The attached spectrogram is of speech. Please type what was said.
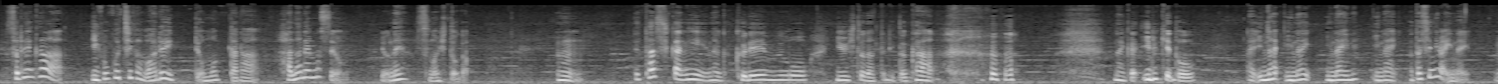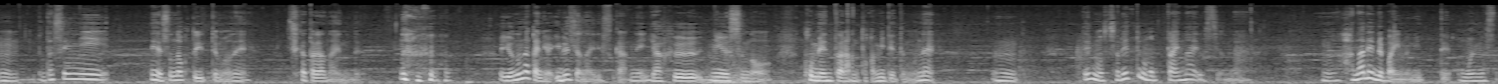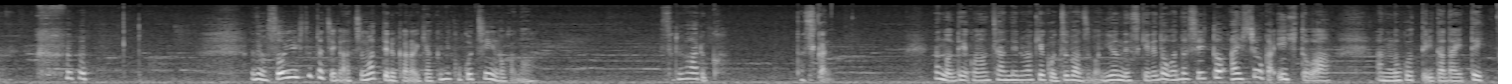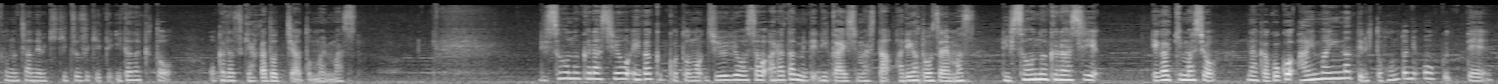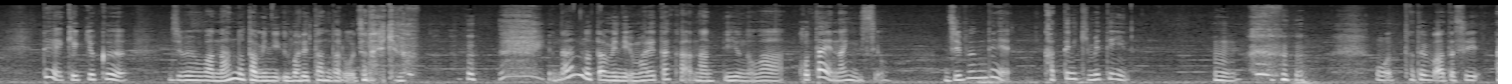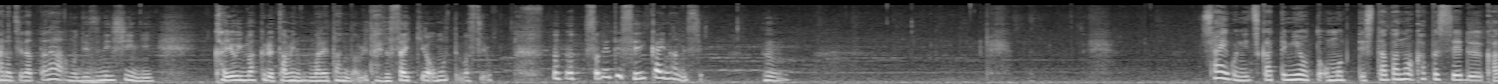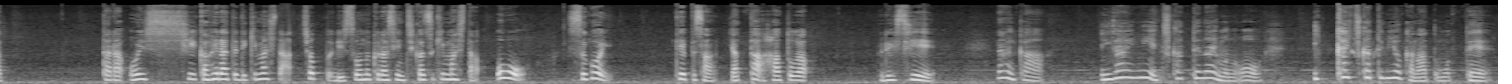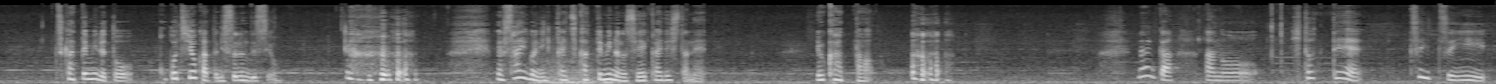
それが居心地が悪いって思ったら離れますよよねその人が。うん。で確かになんかクレームを言う人だったりとか なんかいるけどあいないいないいないねいない。私にはいない。うん。私にねそんなこと言ってもね仕方がないので。世の中にはいるじゃないですか。ねヤフーニュースのコメント欄とか見ててもね。うん。でもそれってもったいないですよね、うん、離れればいいのにって思いますね。でもそういう人たちが集まってるから逆に心地いいのかな。それはあるか。確かに。なのでこのチャンネルは結構ズバズバ言うんですけれど私と相性がいい人はあの残っていただいてこのチャンネル聞き続けていただくとお片付けはかどっちゃうと思います。理想の暮らしを描くことの重要さを改めて理解しました。ありがとうございます。理想の暮らし描きましょう。なんかここ曖昧になってる人本当に多くって。で結局自分は何のために生まれたんだろうじゃないけど。何のために生まれたかなんていうのは答えないんですよ。自分で勝手に決めていい。うん。もう例えば私アラチだったらもうディズニーシーに通いまくるために生まれたんだみたいな最近は思ってますよ。それで正解なんですよ。うん。最後に使ってみようと思ってスタバのカプセル買ったら美味しいカフェラテできました。ちょっと理想の暮らしに近づきました。おおすごい。テープさんやったハートが嬉しい。なんか意外に使ってないものを1回使ってみようかなと思って使ってみると心地よかったりするんですよ。最後に1回使ってみるの正解でしたね。よかった。なんかあの人ってついつい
